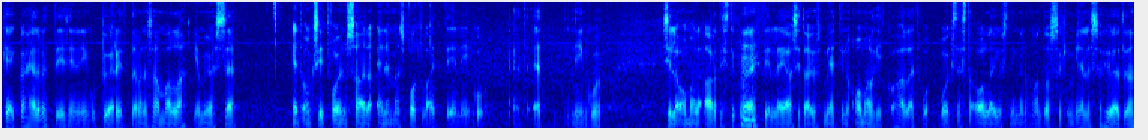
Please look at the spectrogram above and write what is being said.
keikkahelvettiä siinä niin kuin pyörittävänä samalla. Ja myös se, että onko siitä voinut saada enemmän spotlightia niin kuin, et, et, niin kuin sille omalle artistiprojektille mm. ja sitä on just miettinyt omallakin kohdalla, että voiko tästä olla just nimenomaan tossakin mielessä hyötyä.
